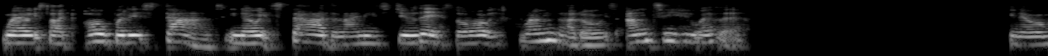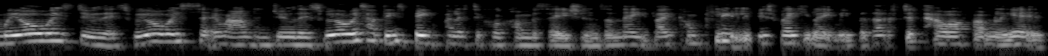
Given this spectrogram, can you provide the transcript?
where it's like, oh, but it's dad, you know, it's dad and I need to do this, or oh, it's granddad, or it's auntie, whoever. You know, and we always do this. We always sit around and do this. We always have these big political conversations and they like completely dysregulate me, but that's just how our family is.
